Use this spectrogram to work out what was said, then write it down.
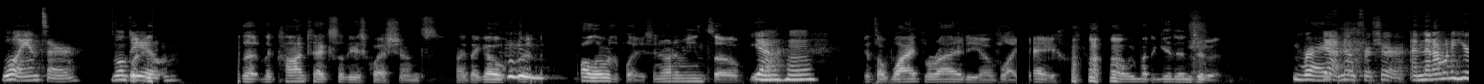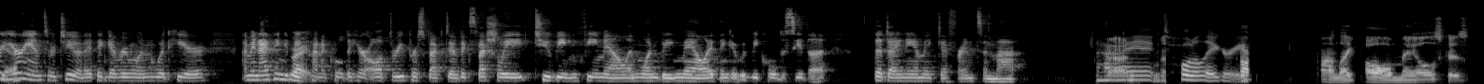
we'll answer. We'll do. The the context of these questions, like they go all over the place. You know what I mean? So Yeah. Mhm. it's a wide variety of like, hey, we about to get into it. Right. Yeah, no, for sure. And then I want to hear Yeah. your answer too. And I think everyone would hear. I mean, I think it'd be Right. kind of cool to hear all three perspective, especially two being female and one being male. I think it would be cool to see the the dynamic difference in that. I totally agree. on like all males because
